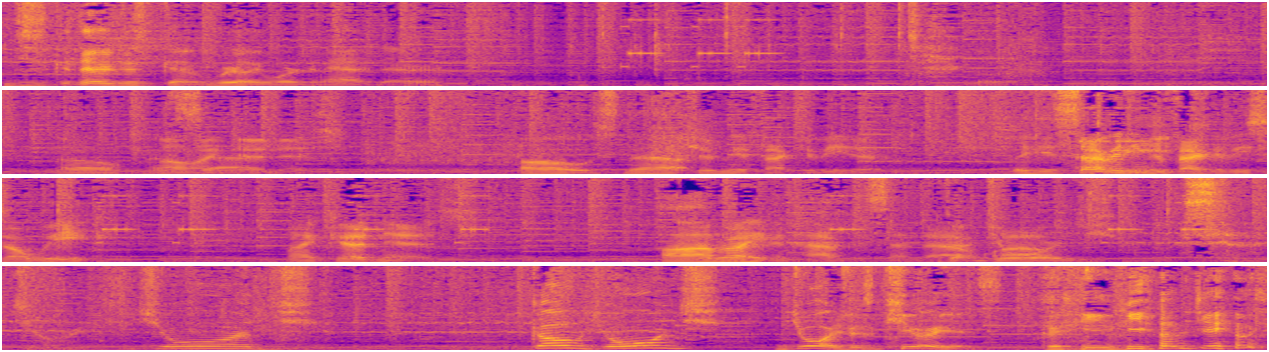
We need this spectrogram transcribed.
Just, they're just really working at it there. Oh, that's oh my sad. goodness. Oh, snap. Shouldn't be effective either. But he's so Everything's weak. effective. He's so weak. My goodness. Um, Who do I even have to send out? got Wow. George. George. George. Go, George. George was curious. Could he beat up James?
